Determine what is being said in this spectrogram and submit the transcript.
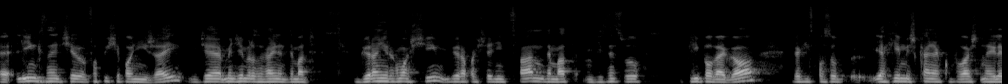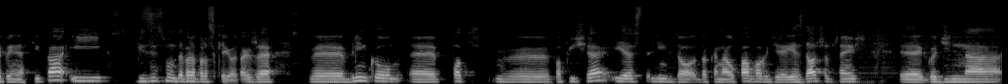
Y, link znajdziecie w opisie poniżej, gdzie będziemy rozmawiali na temat biura nieruchomości, biura pośrednictwa, na temat biznesu flipowego w jaki sposób, jakie mieszkania kupować najlepiej na flipa i biznesu deweloperskiego. Także e, w linku e, pod, w opisie jest link do, do kanału Pawła, gdzie jest dalsza część e, godzinna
